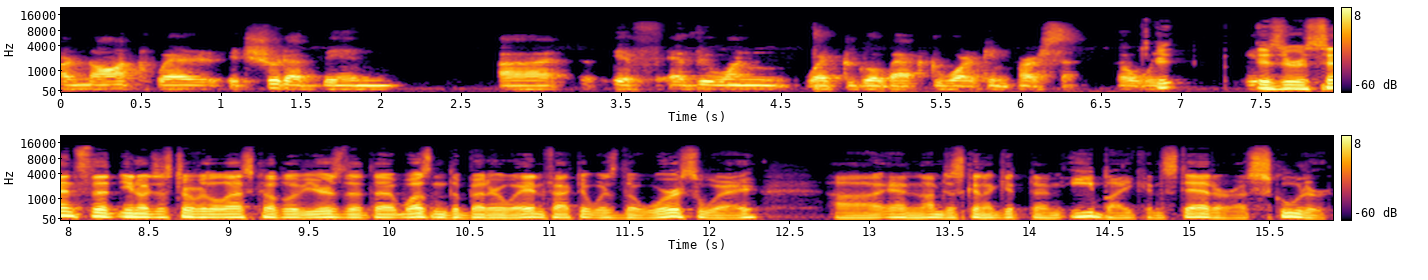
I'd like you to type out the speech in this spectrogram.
are not where it should have been uh, if everyone were to go back to work in person. So we. It- is there a sense that you know just over the last couple of years that that wasn't the better way in fact it was the worse way uh, and I'm just going to get an e-bike instead or a scooter.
